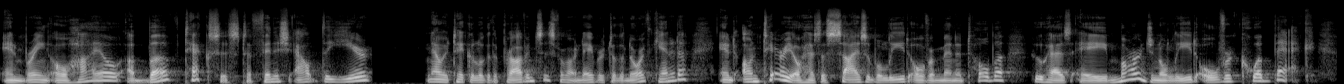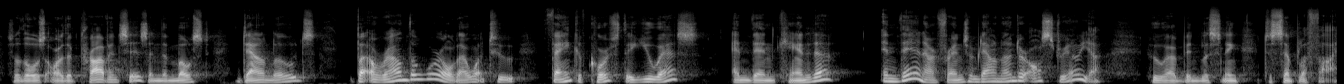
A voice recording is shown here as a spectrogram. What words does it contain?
and bring Ohio above Texas to finish out the year. Now we take a look at the provinces from our neighbor to the north, Canada, and Ontario has a sizable lead over Manitoba, who has a marginal lead over Quebec. So those are the provinces and the most downloads. But around the world, I want to thank, of course, the US and then Canada, and then our friends from down under Australia who have been listening to Simplify.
